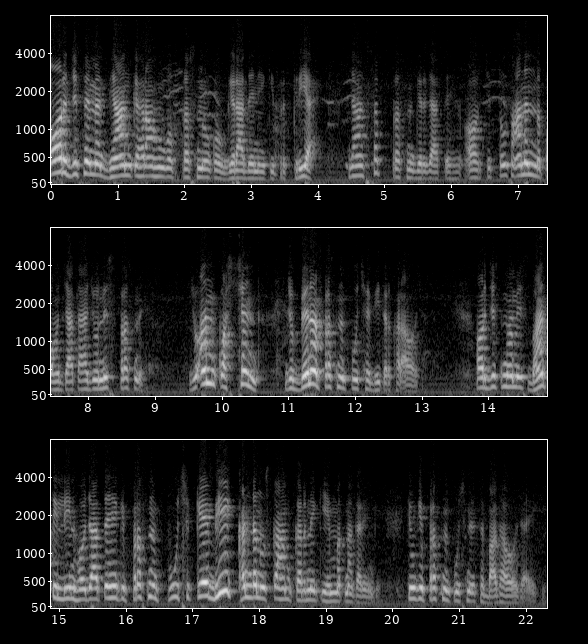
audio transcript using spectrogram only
और जिसे मैं ध्यान कह रहा हूँ, वो प्रश्नों को गिरा देने की प्रक्रिया है। जहाँ सब प्रश्न गिर जाते हैं और चित्त उस आनंद में पहुँच जाता है जो निष्प्रश्न है, जो अनक्वेश्चन जो बिना प्रश्न पूछे भीतर खड़ा हो जाता और जिसमें हम इस भांति लीन हो जाते हैं कि प्रश्न पूछ के भी खंडन उसका हम करने की हिम्मत ना करेंगे, क्योंकि प्रश्न पूछने से बाधा हो जाएगी।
